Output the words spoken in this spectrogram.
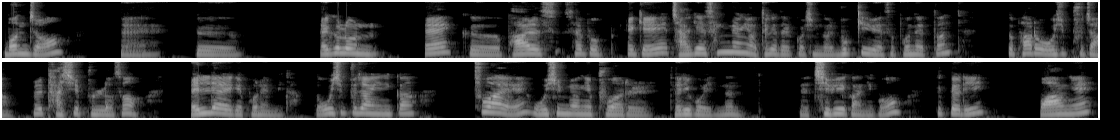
먼저 예, 그 에글론의 그 바알 세붑에게 자기의 생명이 어떻게 될 것인가를 묻기 위해서 보냈던 그 바로 50부장을 다시 불러서 엘리야에게 보냅니다. 50부장이니까 수하에 50명의 부하를 데리고 있는 네, 지휘관이고 특별히 왕의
